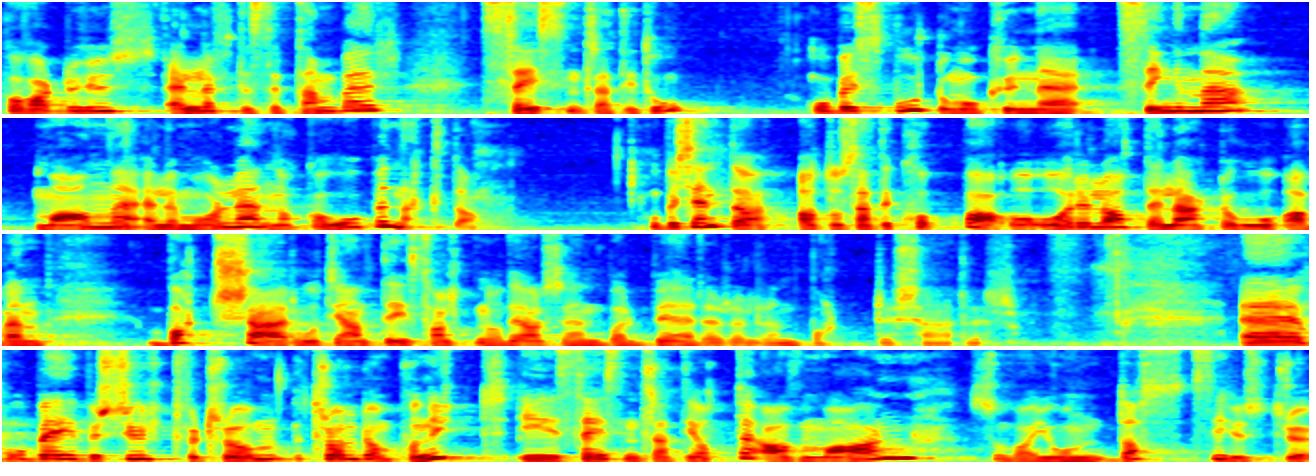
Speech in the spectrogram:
på Vardøhus 11.9.1632. Hun ble spurt om hun kunne signe, mane eller måle, noe hun benekta. Hun bekjente at å sette kopper og årelate lærte hun av en bartskjær hun tjente i Salten, og det er altså en barberer eller en barteskjærer. Eh, hun ble beskyldt for trolldom på nytt i 1638 av Maren, som var Jon Dass si hustru,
